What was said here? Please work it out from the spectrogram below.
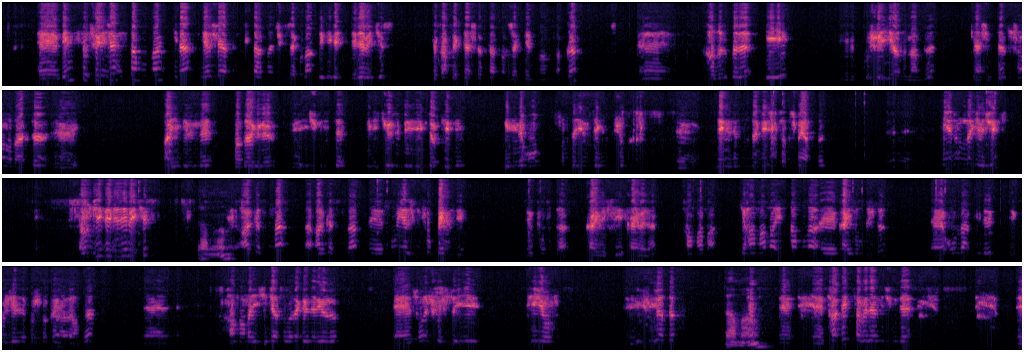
E, benim size söyleyeceğim İstanbul'dan giden yarış hayatının bir tarafına çıkacak olan Deli, Deli Bekir. Gökhan Bektaş'la start alacak benim oğlum sapkan. E, hazırlıkları iyi. E, Kuşu iyi hazırlandı. Gerçekten. Son olarak da e, ayın birinde pazar günü e, iç pistte 1200'ü 1.24 yedi. Birini 10, sonunda 28.5 e, Deniz'in bunda bir çalışma yaptı. E, iyi durumda gelecek. Öncelikle Dede Bekir. Tamam. E, arkasından arkasından e, son yarışını çok beğendim. E, posta kaybesi, kaybeden Hamhama. Ki Hamhama İstanbul'a e, kaydolmuştu. E, oradan gidip e, Kocaeli'de koşma kararı aldı. E, Hamhama'yı ikinci at olarak öneriyorum. E, sonuç koşusu iyi. Tiyor. E, üçüncü atım. Tamam. E, e, tablet tabelerin içinde e,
